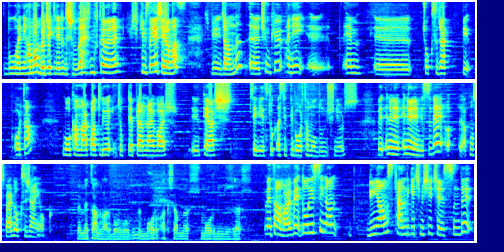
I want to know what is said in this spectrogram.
bu hani hamam böcekleri dışında muhtemelen hiç kimse yaşayamaz hiçbir canlı. E, çünkü hani e, hem e, çok sıcak bir ortam, volkanlar patlıyor, çok depremler var, e, pH seviyesi çok asitli bir ortam olduğunu düşünüyoruz. Ve en, önem- en önemlisi de atmosferde oksijen yok. Ve metan var bol bol değil mi? Mor akşamlar, mor gündüzler. metan var ve dolayısıyla dünyamız kendi geçmişi içerisinde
